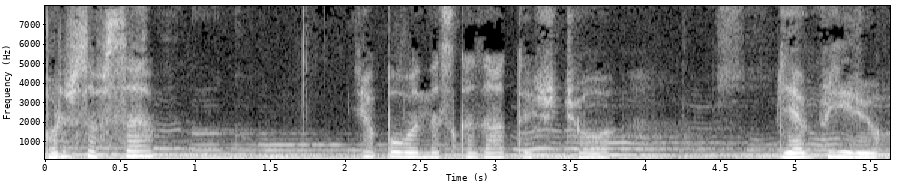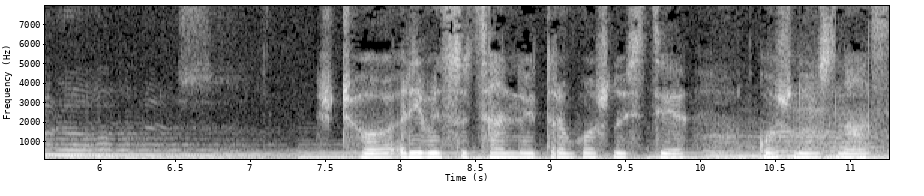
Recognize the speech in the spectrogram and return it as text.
Перш за все, я повинна сказати, що я вірю, що рівень соціальної тривожності кожного з нас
